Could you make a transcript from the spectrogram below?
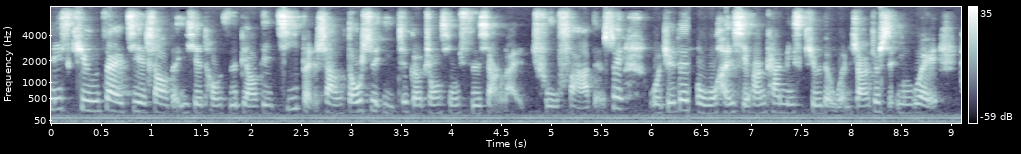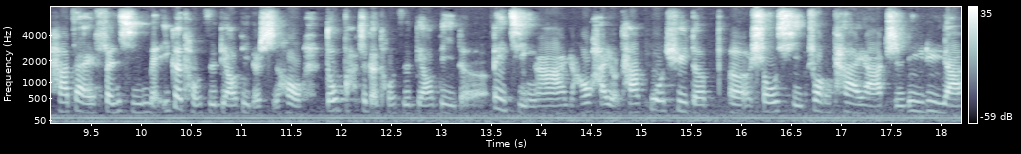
Miss Q 在介绍的一些投资标的，基本上都是以这个中心思想来出发的。所以我觉得我很喜欢看 Miss Q 的文章，就是因为他在分析每一个投资标的的时候，都把这个投资标的的背景啊，然后还有他过去的呃收息状态啊、殖利率啊，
